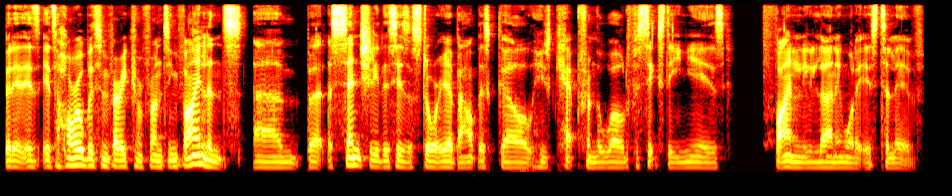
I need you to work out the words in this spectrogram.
but it is it's a horror with some very confronting violence. Um, but essentially, this is a story about this girl who's kept from the world for 16 years, finally learning what it is to live.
